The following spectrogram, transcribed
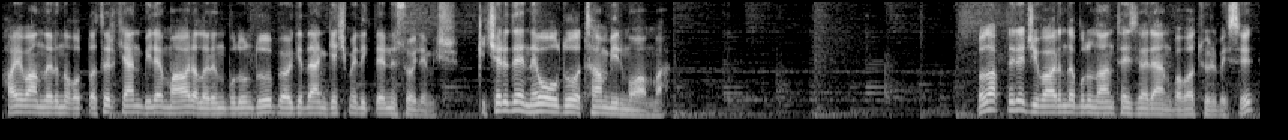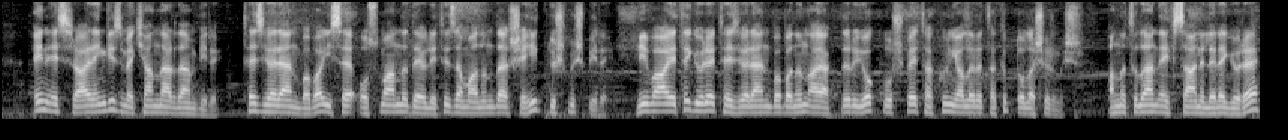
hayvanlarını otlatırken bile mağaraların bulunduğu bölgeden geçmediklerini söylemiş. İçeride ne olduğu tam bir muamma. Dolapdere civarında bulunan Tezveren Baba Türbesi, en esrarengiz mekanlardan biri. Tezveren Baba ise Osmanlı Devleti zamanında şehit düşmüş biri. Rivayete göre Tezveren Baba'nın ayakları yokmuş ve takunyaları takıp dolaşırmış. Anlatılan efsanelere göre,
